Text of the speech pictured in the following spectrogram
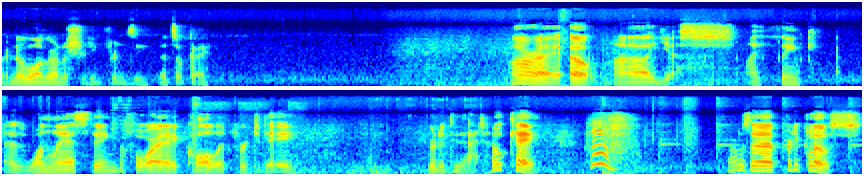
We're no longer on a shooting frenzy. That's okay. Alright, oh, uh, yes. I think as one last thing before I call it for today, we're gonna do that. Okay. Whew. That was, uh, pretty close.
